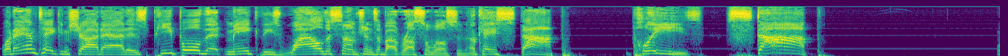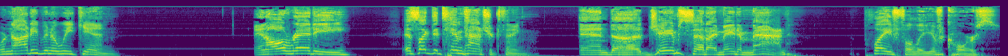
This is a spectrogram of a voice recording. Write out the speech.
What I am taking shot at is people that make these wild assumptions about Russell Wilson. Okay, stop. Please, stop. We're not even a week in. And already it's like the Tim Patrick thing. And uh, James said I made him mad, playfully, of course,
